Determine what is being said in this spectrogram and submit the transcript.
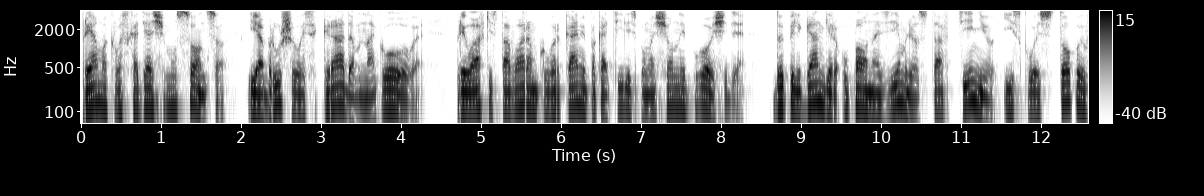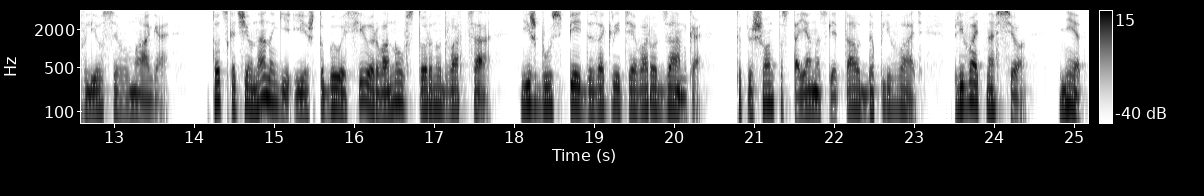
прямо к восходящему солнцу, и обрушилась градом на головы. Прилавки с товаром кувырками покатились по мощенной площади – Доппельгангер упал на землю, став тенью, и сквозь стопы влился в мага. Тот скочил на ноги и, что было силы, рванул в сторону дворца, лишь бы успеть до закрытия ворот замка. Капюшон постоянно слетал, да плевать, плевать на все. Нет,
